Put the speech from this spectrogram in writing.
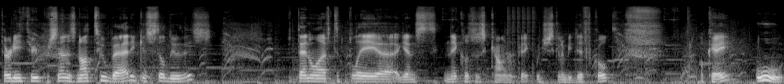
33% is not too bad, he can still do this. But then we'll have to play uh, against Niklas's counter pick, which is going to be difficult. Okay, ooh,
